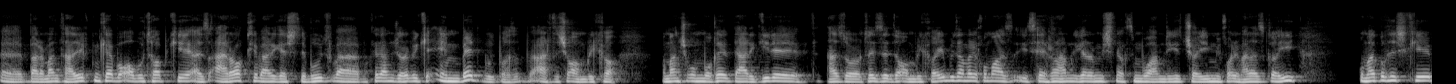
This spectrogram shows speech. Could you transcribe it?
برای من تعریف می‌کرد با آبوتاب که از عراق که برگشته بود و خیلی هم جالبه که امبد بود با ارتش آمریکا. و من چون اون موقع درگیر تظاهرات ضد آمریکایی بودم ولی خب ما از تهران هم دیگه رو میشناختیم با هم دیگه چایی می‌خوریم هر از گاهی. اومد گفتش که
